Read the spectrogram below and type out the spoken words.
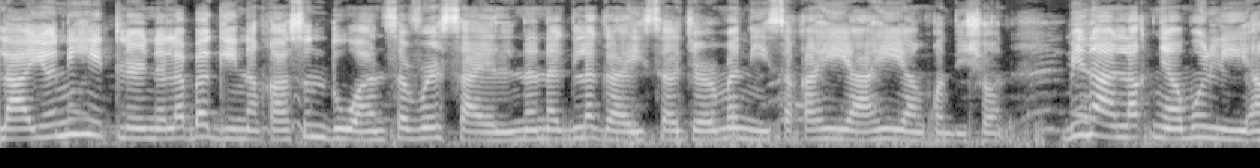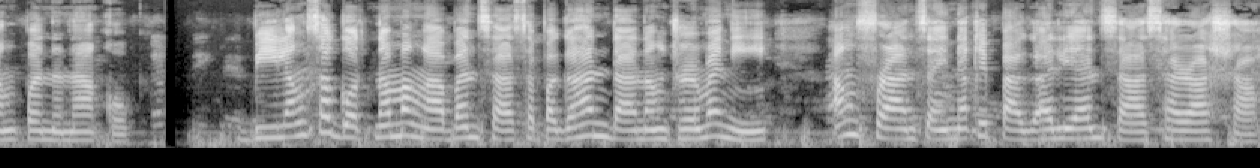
Layo ni Hitler na labagin ang kasunduan sa Versailles na naglagay sa Germany sa kahiyahiyang kondisyon. Binalak niya muli ang pananakop. Bilang sagot ng mga bansa sa paghahanda ng Germany, ang France ay nakipag-alyansa sa Russia.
